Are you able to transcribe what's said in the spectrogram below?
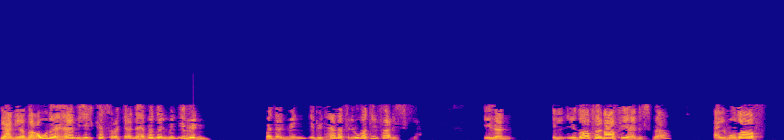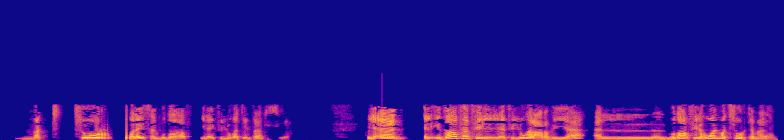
يعني يضعون هذه الكسرة كأنها بدل من ابن. بدل من ابن. هذا في اللغة الفارسية. إذا الإضافة نعم فيها نسبة. المضاف مكسور وليس المضاف إليه في اللغة الفارسية. الآن الإضافة في في اللغة العربية المضاف له هو المكسور كما يعني.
